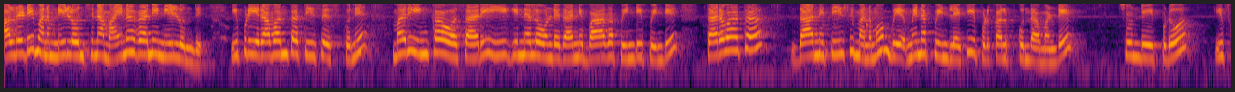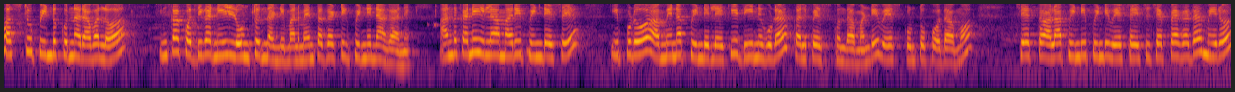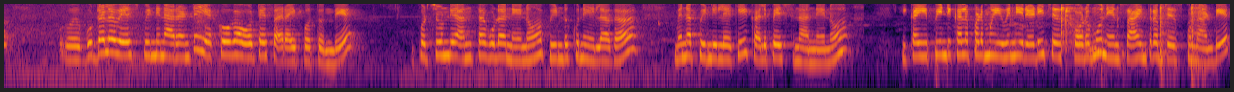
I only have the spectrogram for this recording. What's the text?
ఆల్రెడీ మనం నీళ్ళు ఉంచినాం అయినా కానీ నీళ్ళు ఉంది ఇప్పుడు ఈ రవ్వ అంతా తీసేసుకుని మరి ఇంకా ఓసారి ఈ గిన్నెలో ఉండేదాన్ని బాగా పిండి పిండి. తర్వాత దాన్ని తీసి మనము మినపిండిలోకి మినప్పిండిలోకి ఇప్పుడు కలుపుకుందామండి. చూడండి ఇప్పుడు ఈ ఫస్ట్ పిండుకున్న రవలో ఇంకా కొద్దిగా నీళ్ళు ఉంటుందండి. మనం ఎంత గట్టిగా పిండినా కానీ అందుకని ఇలా మరి పిండేసి ఇప్పుడు ఆ మినప్పిండిలోకి దీన్ని కూడా కలిపేసుకుందామండి వేసుకుంటూ పోదాము. చేత్తో అలా పిండి పిండి వేసేయచ్చు. చెప్పా కదా మీరు గుడ్డలో వేసి పిండినారంటే ఎక్కువగా ఒకటేసారి అయిపోతుంది. ఇప్పుడు చూడండి అంతా కూడా నేను పిండుకుని ఇలాగా మినప్పిండిలోకి కలిపేసినాను నేను. ఇక ఈ పిండి కలపడము ఇవన్నీ రెడీ చేసుకోవడము నేను సాయంత్రం చేసుకున్నా అండి.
